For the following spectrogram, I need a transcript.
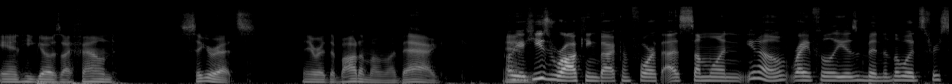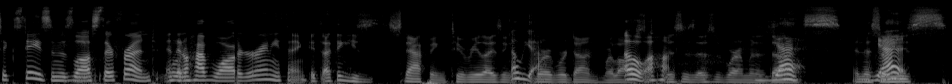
and he goes, "I found cigarettes. And They were at the bottom of my bag." Oh yeah, he's rocking back and forth as someone, you know, rightfully has been in the woods for six days and has lost their friend, and they don't have water or anything. It's, I think he's snapping to realizing, Oh, yeah. we're, we're done, we're lost. Oh, uh-huh. This is this is where I'm gonna die. Yes. And then so he's-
